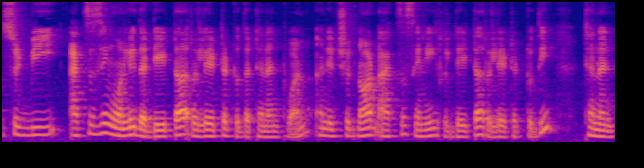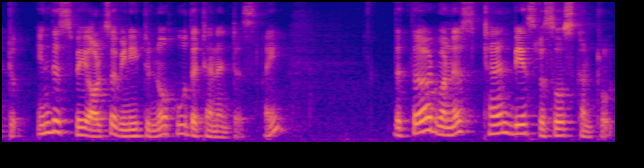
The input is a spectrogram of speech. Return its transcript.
should be accessing only the data related to the tenant one and it should not access any data related to the tenant two. In this way also we need to know who the tenant is, right? The third one is tenant based resource control.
